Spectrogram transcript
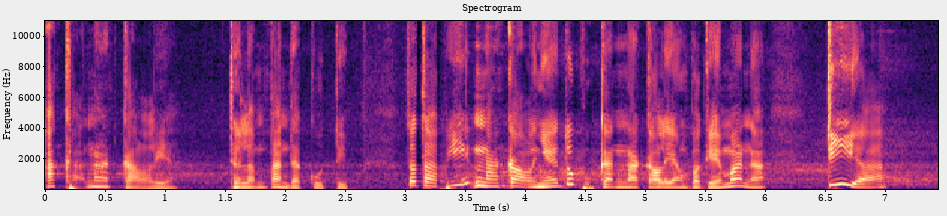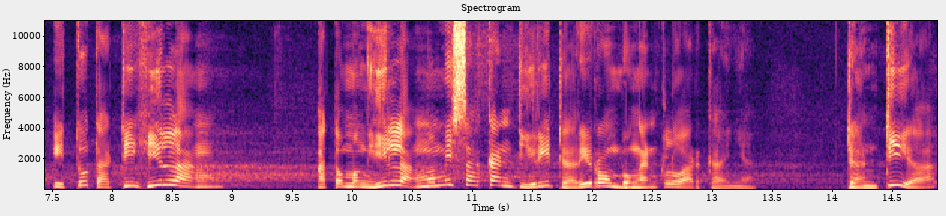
agak nakal ya dalam tanda kutip. Tetapi nakalnya itu bukan nakal yang bagaimana. Dia itu tadi hilang atau menghilang, memisahkan diri dari rombongan keluarganya. Dan dia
